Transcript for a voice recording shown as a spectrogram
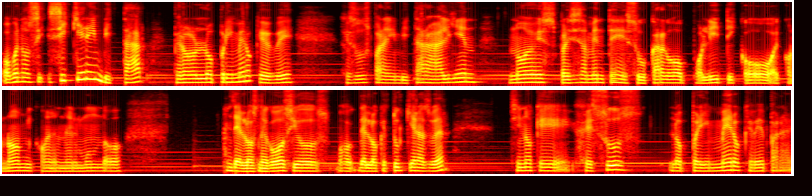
o bueno, sí, quiere invitar, pero lo primero que ve Jesús para invitar a alguien no es precisamente su cargo político o económico en el mundo de los negocios o de lo que tú quieras ver, sino que Jesús lo primero que ve para,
